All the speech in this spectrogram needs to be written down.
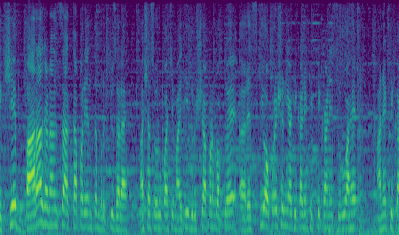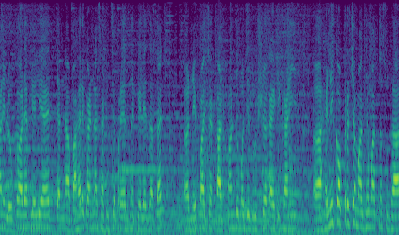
एकशे बारा जणांचा आतापर्यंत मृत्यू झाला आहे अशा स्वरूपाची माहिती दृश्य आपण बघतोय. रेस्क्यू ऑपरेशन या ठिकाणी ठिकठिकाणी सुरू आहे. अनेक ठिकाणी लोकं अडकलेली आहेत. त्यांना बाहेर काढण्यासाठीचे प्रयत्न केले जात आहेत. नेपाळच्या काठमांडूमधली दृश्य काही ठिकाणी हेलिकॉप्टरच्या माध्यमातून सुद्धा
